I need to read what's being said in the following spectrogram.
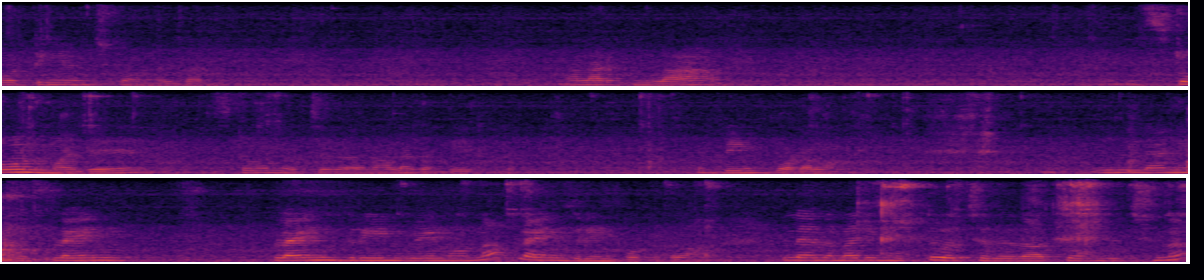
போட்டிங்கன்னு வச்சுக்கோங்க பாருங்கள் நல்லா இருக்குங்களா ஸ்டோன் அது ஸ்டோன் வச்சதுனால அது அப்படி இருக்கு இப்படியும் போடலாம். இல்லை நீங்கள் பிளைன் பிளைன் க்ரீன் வேணும்னா பிளைன் க்ரீன் போட்டுக்கலாம். இல்லை இந்த மாதிரி முத்து வச்சது ஏதாச்சும் இருந்துச்சுன்னா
